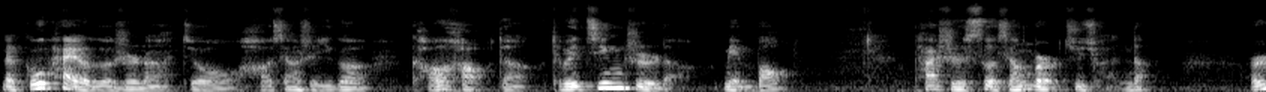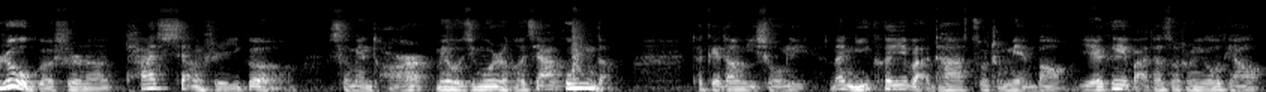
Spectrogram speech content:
那 GoPro 格式呢就好像是一个烤好的特别精致的面包，它是色香味俱全的；而肉格式呢，它像是一个小面团，没有经过任何加工的。它给到你手里，那你可以把它做成面包，也可以把它做成油条，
